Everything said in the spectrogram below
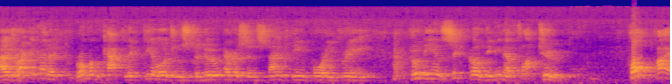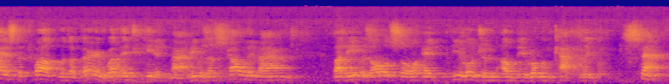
has recommended Roman Catholic theologians to do ever since 1943 through the encyclical Divina Flatu. Pope Pius XII was a very well educated man. He was a scholarly man, but he was also a theologian of the Roman Catholic stamp.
